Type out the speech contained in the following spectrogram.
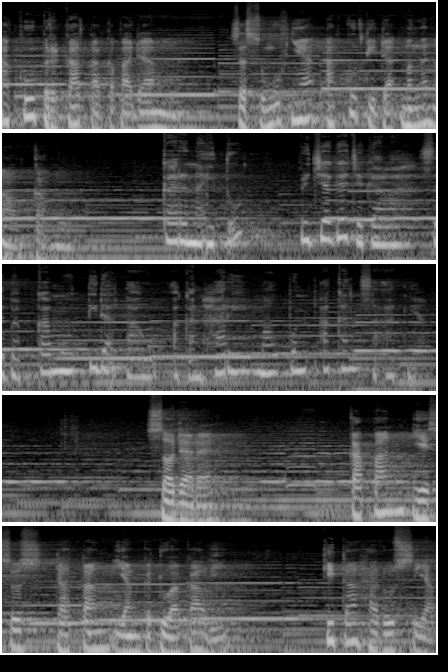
Aku berkata kepadamu, sesungguhnya aku tidak mengenal kamu. "Karena itu, berjaga-jagalah, sebab kamu tidak tahu akan hari maupun akan saatnya." Saudara, kapan Yesus datang yang kedua kali, kita harus siap.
